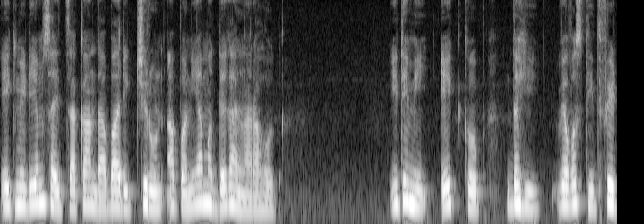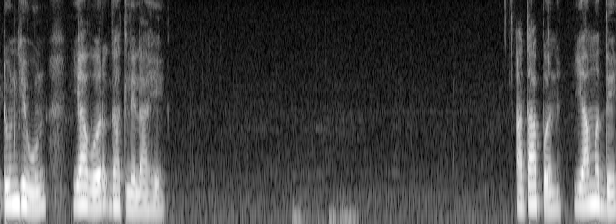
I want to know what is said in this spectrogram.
एक मीडियम साईजचा कांदा बारीक चिरून आपण यामध्ये घालणार आहोत. इथे मी एक कप दही व्यवस्थित फेटून घेऊन यावर घातलेलं आहे. आता आपण यामध्ये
